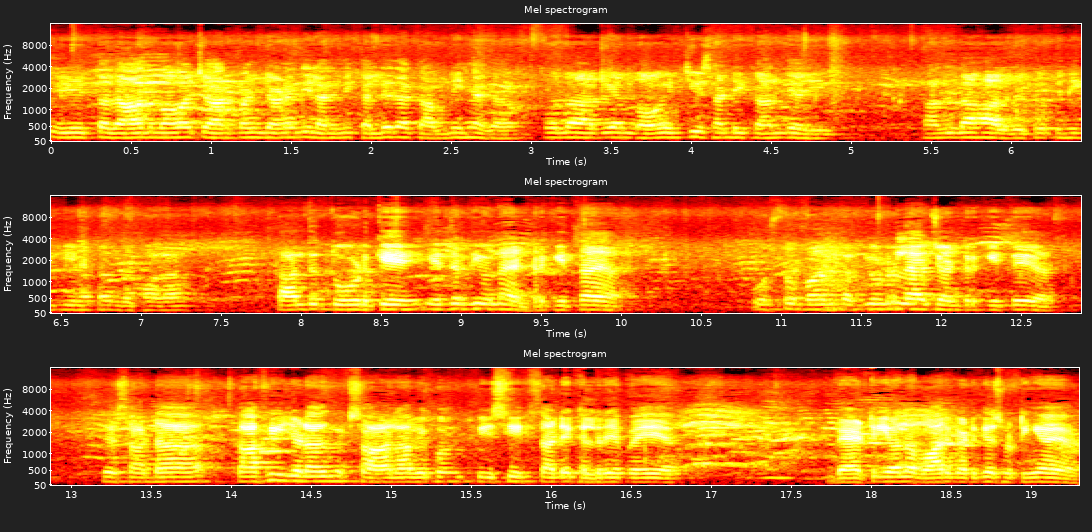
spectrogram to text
ਇਹ ਤਾਦਾਦ ਵਾਵਾ 4-5 ਜਣਿਆਂ ਦੀ ਲੱਗਦੀ, ਇਕੱਲੇ ਦਾ ਕੰਮ ਨਹੀਂ ਹੈਗਾ। ਉਹਨਾਂ ਆ ਕੇ 9 ਇੰਚੀ ਸਾਡੀ ਕੰਧ ਹੈ ਜੀ। ਕੰਧ ਦਾ ਹਾਲ ਵੇਖੋ ਤੁਸੀਂ ਕੀ ਮੈਂ ਤੁਹਾਨੂੰ ਦਿਖਾਉਣਾ। ਕੰਧ ਤੋੜ ਕੇ ਇਧਰ ਦੀ ਉਹਨਾਂ ਐਂਟਰ ਕੀਤਾ ਆ। ਉਸ ਤੋਂ ਬਾਅਦ ਕੰਪਿਊਟਰ ਲੈਬ ਚ ਐਂਟਰ ਕੀਤੇ ਆ। ਤੇ ਸਾਡਾ ਕਾਫੀ ਜਿਹੜਾ ਨੁਕਸਾਨ ਆ, ਵੇਖੋ ਪੀਸੀ ਸਾਡੇ ਖਿਲਰੇ ਪਏ ਆ। ਬੈਟਰੀਆਂ ਉਹਨਾਂ ਬਾਹਰ ਕੱਢ ਕੇ ਸੁੱਟੀਆਂ ਆ।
